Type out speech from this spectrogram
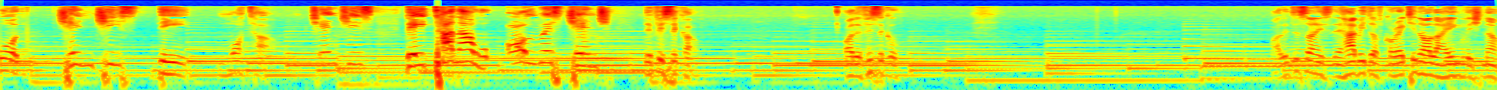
Word changes the mortal, changes the eternal, will always change the physical or the physical. My little son is in the habit of correcting all our English now.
